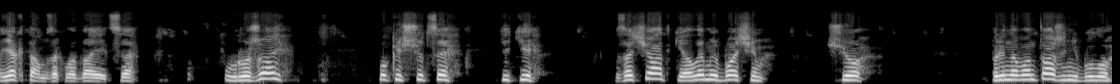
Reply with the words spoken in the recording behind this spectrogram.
як там закладається урожай. Поки що це тільки зачатки, але ми бачимо, що при навантаженні було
